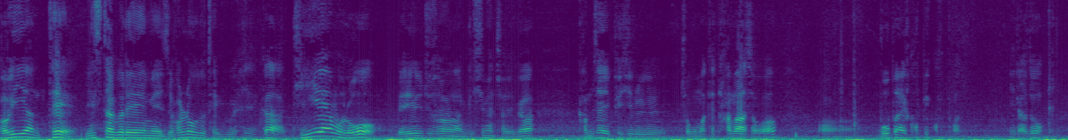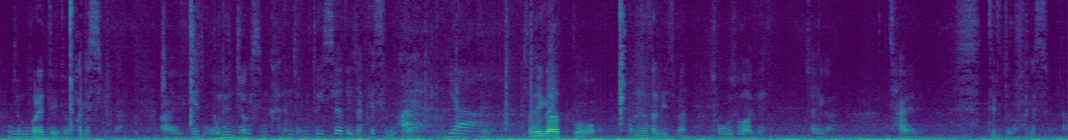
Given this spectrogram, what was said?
저희한테 인스타그램에 이제 팔로우도 되고 계시니까 DM으로 메일 주소를 남기시면 저희가 감사의 표시를 조그맣게 담아서 어, 모바일 커피 쿠폰이라도 좀 보내드리도록 하겠습니다. 아 이렇게 오는 적 있으면 가는 적이 또 있어야 되지 않겠습니까? 야, 네. 저희가 뭐 없는 살리지만 소소하게 저희가 잘 드리도록 하겠습니다.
